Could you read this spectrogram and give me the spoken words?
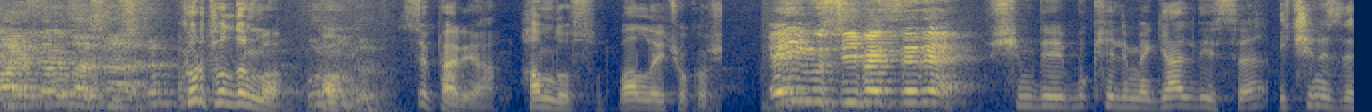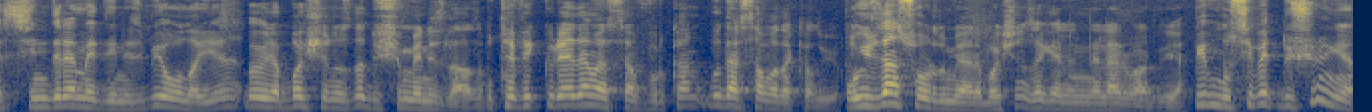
Faize bulaşmıştım, Kurtuldun mu? kurtuldum. Süper ya. Hamdolsun. Vallahi çok hoş. Ey musibetsede. Şimdi bu kelime geldiyse içinizde sindiremediğiniz bir olayı böyle başınızda düşünmeniz lazım. Bu tefekkür edemezsen Furkan bu ders havada kalıyor. O yüzden sordum yani başınıza gelen neler var diye. Bir musibet düşünün ya.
